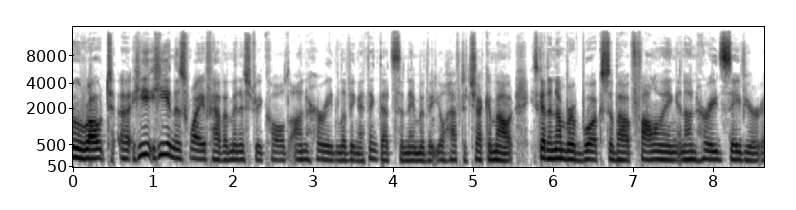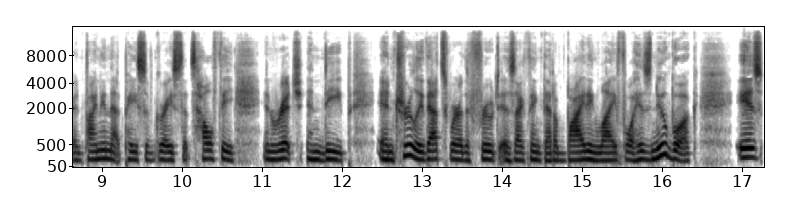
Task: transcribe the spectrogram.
who wrote, uh, he, he and his wife have a ministry called Unhurried Living. I think that's the name of it. You'll have to check him out. He's got a number of books about following an unhurried Savior and finding that pace of grace that's healthy and rich and deep. And truly, that's where the fruit is, I think, that abiding life. Well, his new book is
